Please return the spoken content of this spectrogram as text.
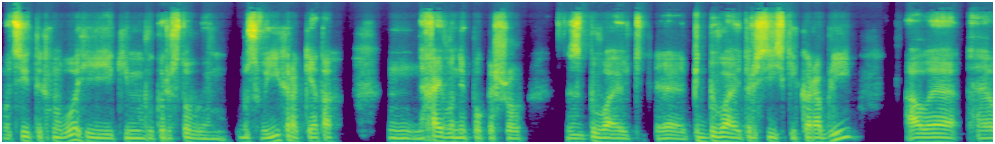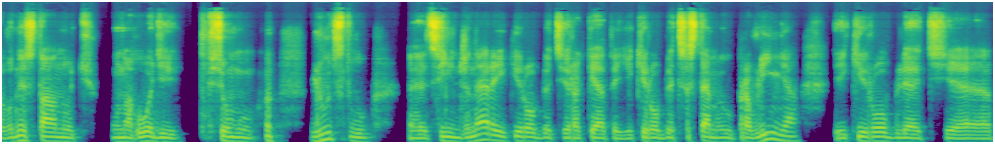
оці технології, які ми використовуємо у своїх ракетах, нехай вони поки що збивають, е, підбивають російські кораблі але е, вони стануть у нагоді всьому людству. Е, ці інженери, які роблять ці ракети, які роблять системи управління, які роблять е,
